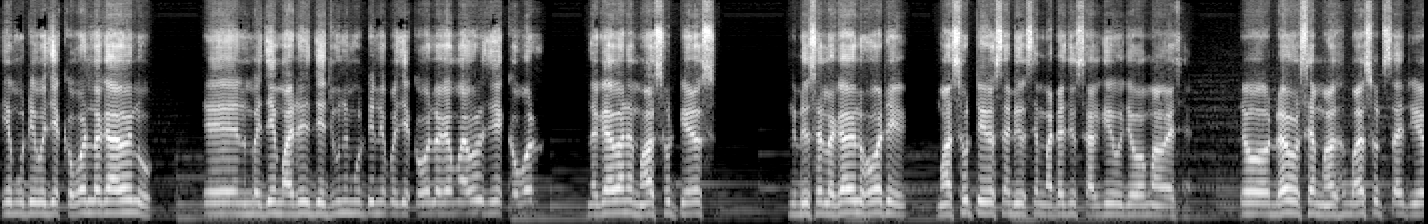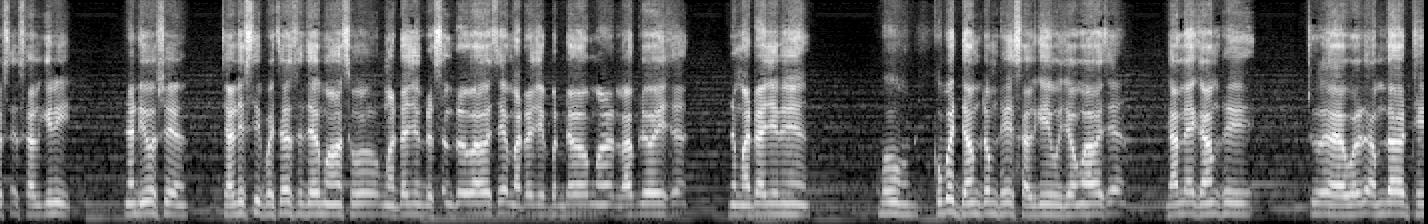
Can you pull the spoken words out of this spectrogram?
એ મૂર્તિ પર જે કવર લગાવેલું એ જે મારી જે જૂની મૂટીને પર જે કવર લગાવવામાં આવેલું છે, એ કવર લગાવવાને મહાસુદ ટેરસને દિવસે લગાવેલું હોવાથી મહાસુદ ટેરસના દિવસે માતાજીની સાલગીરી ઉજવવામાં આવે છે. તો દર વર્ષે મહા- ટેરસની સાલગીરીના દિવસે ચાલીસથી પચાસ હજાર માણસો માતાજીને દર્શન કરવા આવે છે માતાજી ભંડારામાં લાભ લેવાય છે અને માતાજીને બહુ ખૂબ જ ધામધૂમથી સાલગીરી ઉજવવામાં આવે છે. ગામે ગામથી અમદાવાદથી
